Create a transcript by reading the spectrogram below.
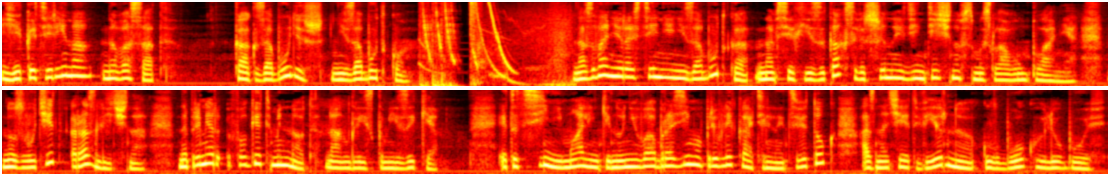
Екатерина Новосад. Как забудешь незабудку? Название растения «незабудка» на всех языках совершенно идентично в смысловом плане, но звучит различно. Например, «forget me not» на английском языке. Этот синий, маленький, но невообразимо привлекательный цветок означает верную, глубокую любовь,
